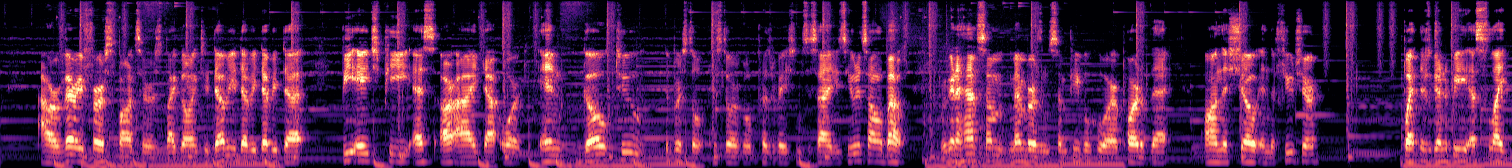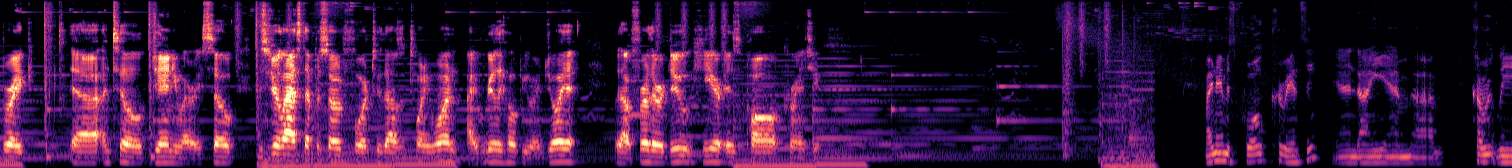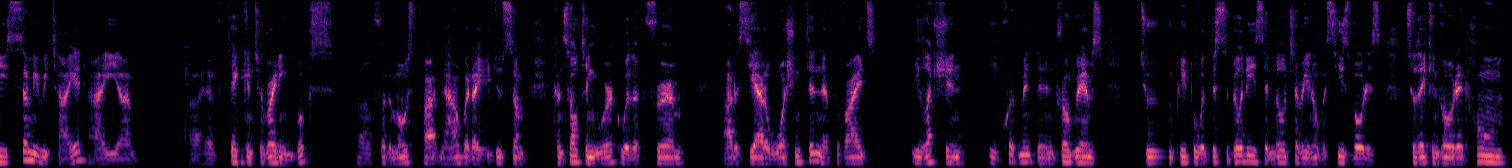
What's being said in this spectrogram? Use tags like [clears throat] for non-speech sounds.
our very first sponsors by going to www.bhpsri.org and go to the Bristol Historical Preservation Society. See what it's all about. We're going to have some members and some people who are a part of that on this show in the future, but there's going to be a slight break uh, until January. So, this is your last episode for 2021. I really hope you enjoy it. Without further ado, here is Paul Caranci. My name is Paul Caranci, and I am um, currently semi-retired. I uh, uh, have taken to writing books uh, for the most part now, but I do some consulting work with a firm out of Seattle, Washington that provides election equipment and programs to people with disabilities and military and overseas voters so they can vote at home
